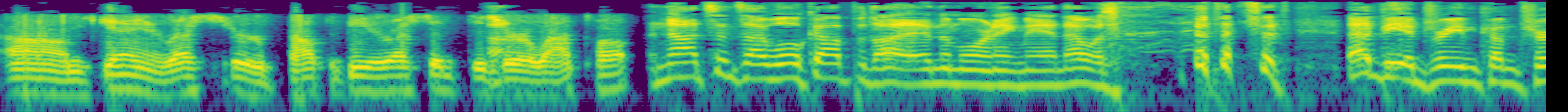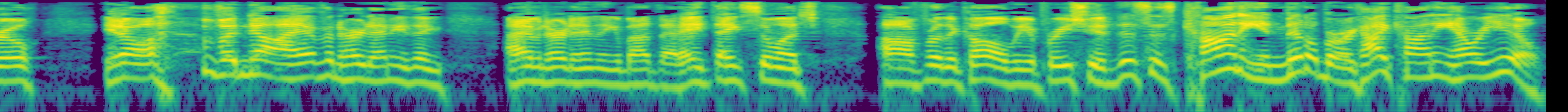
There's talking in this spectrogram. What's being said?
um, getting arrested or about to be arrested? Is there a laptop? Not since I woke up in the morning, man. That was that's a, that'd be a dream come true, you know. But no, I haven't heard anything. I haven't heard anything about that. Hey, thanks so much uh, for the call. We appreciate it. This is Connie in Middleburg. Hi, Connie. How are you?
